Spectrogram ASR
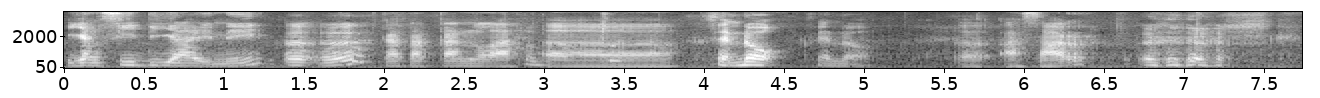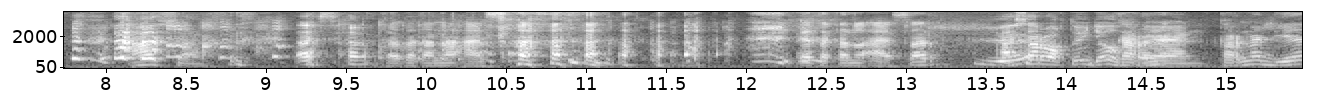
yang si dia ini Heeh. katakanlah eh, sendok sendok. eh, asar. Asar. katakanlah asar. Katakanlah asar. Asar waktunya jauh, karena friend. karena dia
